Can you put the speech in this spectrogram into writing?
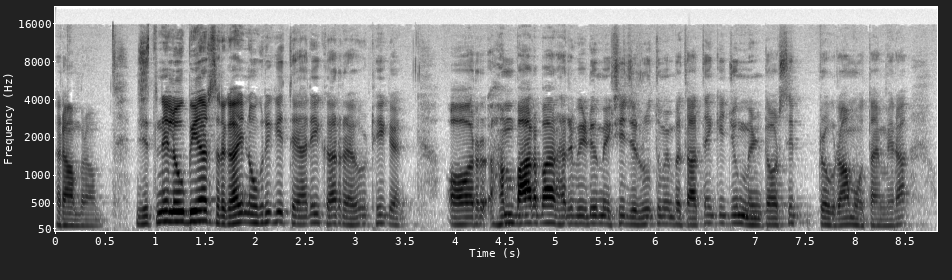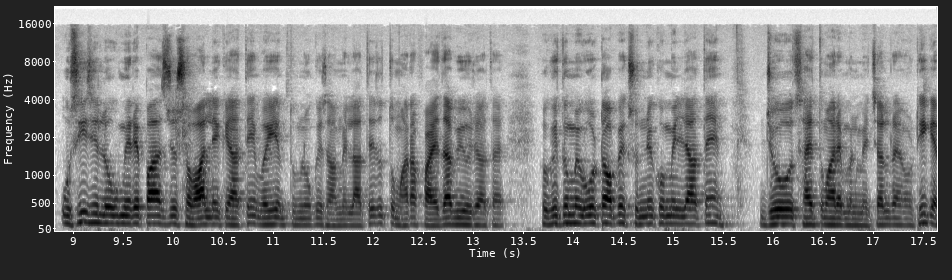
राम राम। जितने लोग भी यार सरकारी नौकरी की तैयारी कर रहे हो, ठीक है, और हम बार बार हर वीडियो में एक चीज़ ज़रूर तुम्हें बताते हैं कि जो मेंटोरशिप प्रोग्राम होता है मेरा उसी से लोग मेरे पास जो सवाल लेके आते हैं, वही हम तुम लोगों के सामने लाते हैं तो तुम्हारा फ़ायदा भी हो जाता है। क्योंकि तुम्हें वो टॉपिक सुनने को मिल जाते हैं, जो शायद तुम्हारे मन में चल रहे हो, ठीक है?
